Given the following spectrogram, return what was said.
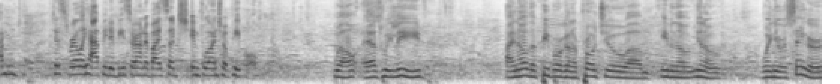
I'm just really happy to be surrounded by such influential people. Well, as we leave, I know that people are going to approach you, um, even though, you know, when you're a singer,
